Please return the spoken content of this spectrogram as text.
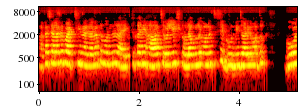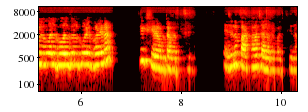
পাখা চালাতে পারছি না, জানো তো বন্ধুরা, একটুখানি হাওয়া চললেই শোলাগুলো মনে হচ্ছে সে ঘূর্ণিঝড়ের মতো গোল গোল গোল গোল করে ঘোরে না? ঠিক সেরকমটা হচ্ছে। এই জন্য পাখাও চালাতে পারছি না।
